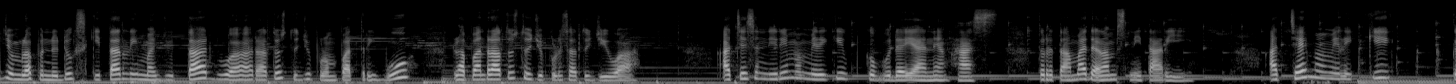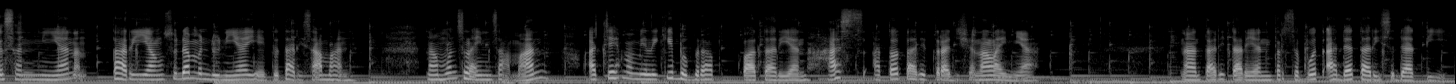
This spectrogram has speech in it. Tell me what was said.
jumlah penduduk sekitar 5.274.000 871 jiwa. Aceh sendiri memiliki kebudayaan yang khas, terutama dalam seni tari. Aceh memiliki kesenian tari yang sudah mendunia yaitu tari saman. Namun selain saman, Aceh memiliki beberapa tarian khas atau tari tradisional lainnya. Nah, tari-tarian tersebut ada tari sedati.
